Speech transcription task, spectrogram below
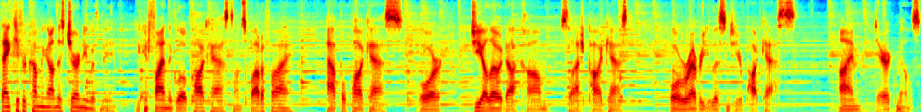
Thank you for coming on this journey with me. You can find the Glo podcast on Spotify, Apple Podcasts, or glo.com slash podcast, or wherever you listen to your podcasts. I'm Derik Mills.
